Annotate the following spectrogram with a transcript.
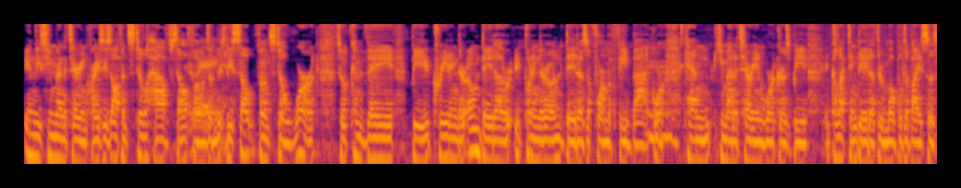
in these humanitarian crises often still have cell phones and Right. these cell phones still work. So can they be creating their own data or inputting their own data as a form of feedback? Or mm-hmm. can humanitarian workers be collecting data through mobile devices?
